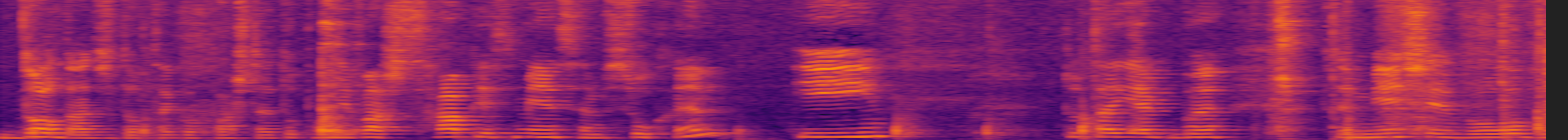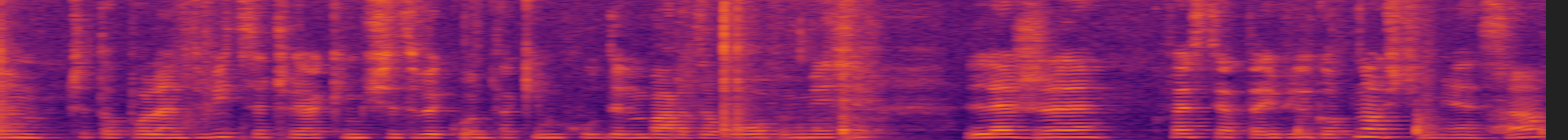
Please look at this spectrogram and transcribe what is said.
dodać do tego pasztetu, ponieważ schab jest mięsem suchym i tutaj jakby w tym mięsie wołowym, czy to polędwicy, czy jakimś zwykłym, takim chudym, bardzo wołowym mięsie, leży kwestia tej wilgotności mięsa,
